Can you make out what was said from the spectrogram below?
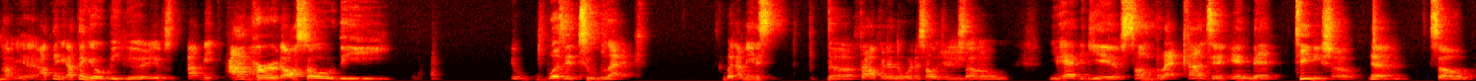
No, yeah, I think I think it would be good. It was. I mean, I've heard also the. Was it too black? But I mean, it's the Falcon and the Winter Soldier, Mhm. so you had to give some black content in that TV show. Yeah. So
